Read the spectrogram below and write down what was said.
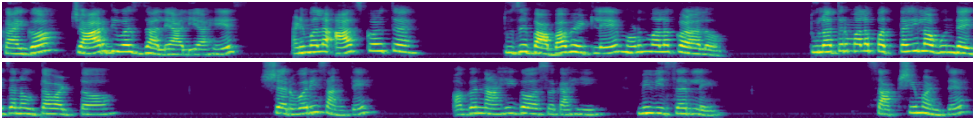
काय ग चार दिवस झाले आली आहेस आणि मला आज कळतंय. तुझे बाबा भेटले म्हणून मला कळालं. तुला तर मला पत्ताही लागून द्यायचा नव्हता वाटतं. शर्वरी सांगते अगं नाही ग असं काही. मी विसरले. साक्षी म्हणते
